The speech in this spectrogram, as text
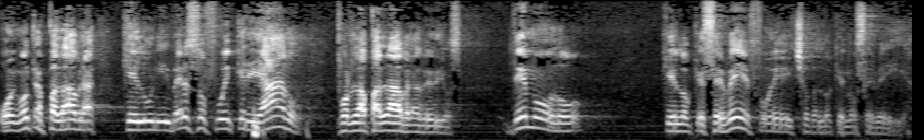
o en otras palabras, que el universo fue creado por la palabra de Dios. De modo que lo que se ve fue hecho de lo que no se veía.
